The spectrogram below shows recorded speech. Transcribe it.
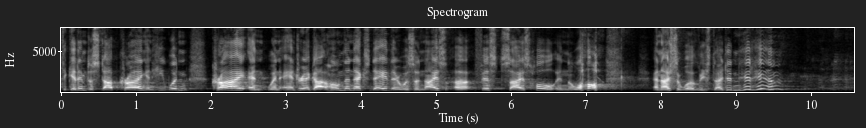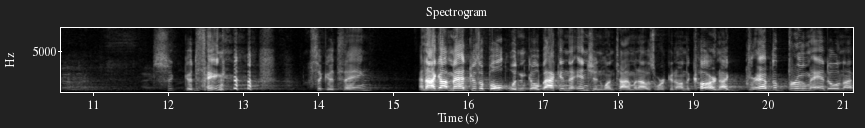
to get him to stop crying, and he wouldn't cry. And when Andrea got home the next day, there was a nice uh, fist sized hole in the wall. And I said, Well, at least I didn't hit him. It's a good thing. it's a good thing. And I got mad because a bolt wouldn't go back in the engine one time when I was working on the car. And I grabbed the broom handle and I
